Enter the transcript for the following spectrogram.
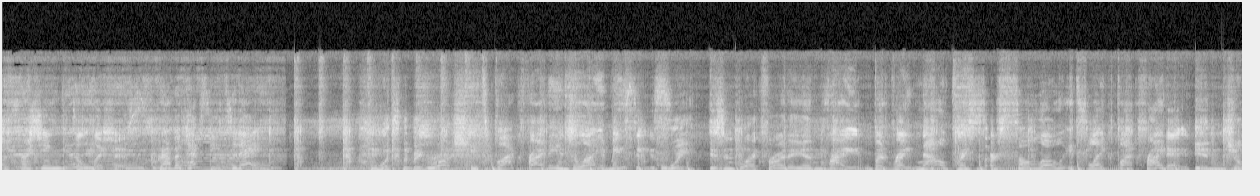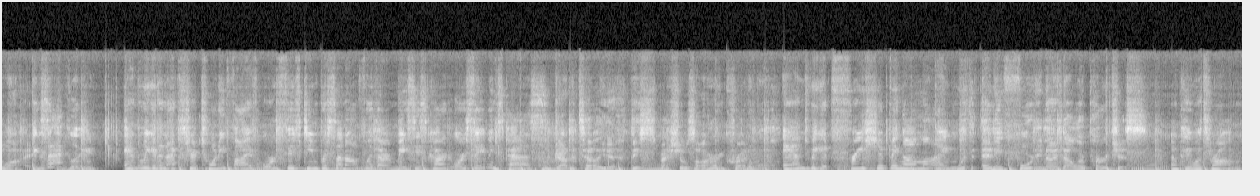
refreshing, delicious. Grab a Pepsi today. What's the big rush? It's Black Friday in July at Macy's. Wait, isn't Black Friday in... Right, but right now prices are so low, it's like Black Friday. In July. Exactly. And we get an extra 25 or 15% off with our Macy's card or Savings Pass. Gotta tell you, these specials are incredible. And we get free shipping online. With any $49 purchase. Okay, what's wrong?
